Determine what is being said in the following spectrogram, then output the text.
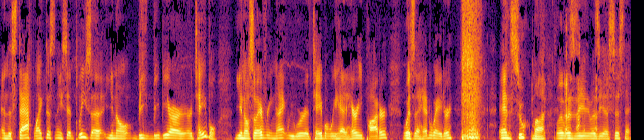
and the staff liked us, and they said, please, uh, you know, be be, be our, our table. You know, so every night we were at a table. We had Harry Potter was the head waiter, and Sukma was the was the assistant.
